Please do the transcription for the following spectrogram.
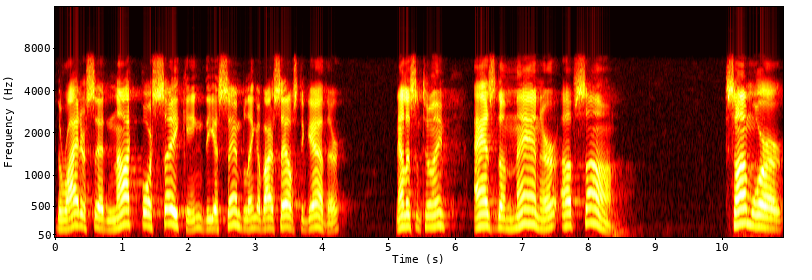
the writer said, Not forsaking the assembling of ourselves together. Now listen to him, as the manner of some. Some were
